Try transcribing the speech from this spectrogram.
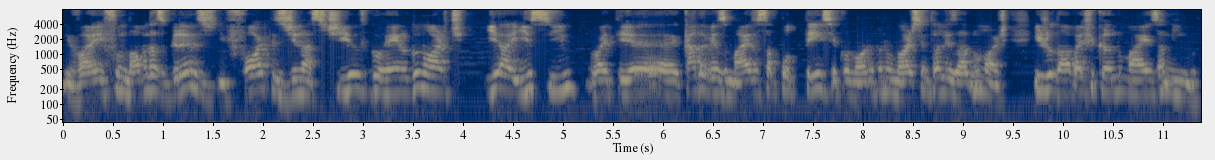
e vai fundar uma das grandes e fortes dinastias do Reino do Norte. E aí sim vai ter é, cada vez mais essa potência econômica no norte, centralizada no norte. E Judá vai ficando mais amigo.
